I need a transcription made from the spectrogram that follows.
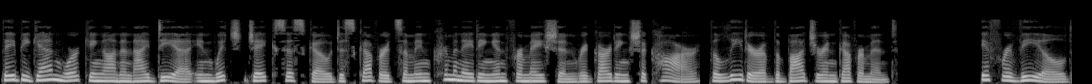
They began working on an idea in which Jake Sisko discovered some incriminating information regarding Shakaar, the leader of the Bajoran government. If revealed,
